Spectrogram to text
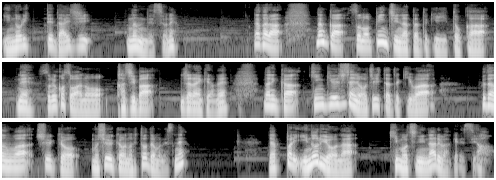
祈りって大事なんですよね。だから、なんか、そのピンチになった時とか、ね、それこそあの、火事場じゃないけどね、何か緊急事態に陥った時は、普段は宗教、無宗教の人でもですね、やっぱり祈るような気持ちになるわけですよ。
